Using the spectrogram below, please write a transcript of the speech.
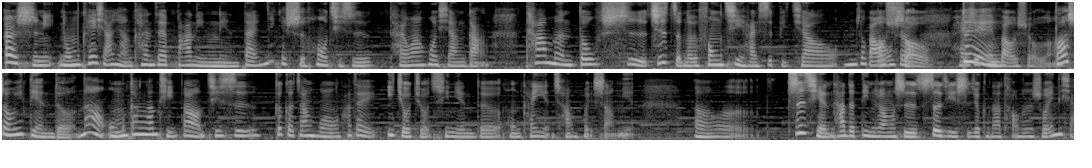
二十年，我们可以想想看，在八零年代那个时候，其实台湾或香港，他们都是其实整个的风气还是比较保守，对，挺保守了，保守一点的。那我们刚刚提到，其实哥哥张国荣他在一九九七年的红磡演唱会上面，呃。之前他的定妆师、设计师就跟他讨论说：“哎，你想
